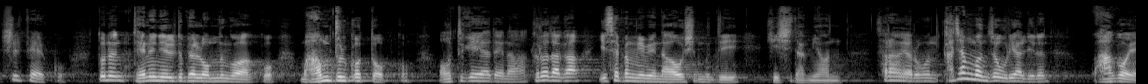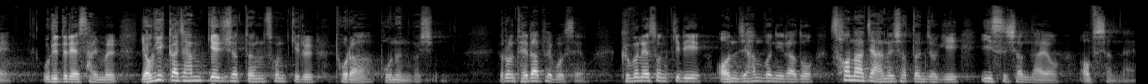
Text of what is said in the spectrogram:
실패했고 또는 되는 일도 별로 없는 것 같고 마음 둘 것도 없고 어떻게 해야 되나 그러다가 이 새벽 예배에 나오신 분들이 계시다면 사랑하는 여러분 가장 먼저 우리 할 일은 과거에 우리들의 삶을 여기까지 함께 해주셨던 손길을 돌아보는 것입니다. 여러분 대답해 보세요. 그분의 손길이 언제 한 번이라도 선하지 않으셨던 적이 있으셨나요? 없으셨나요?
